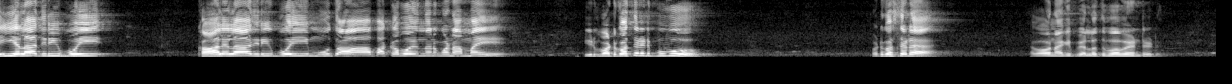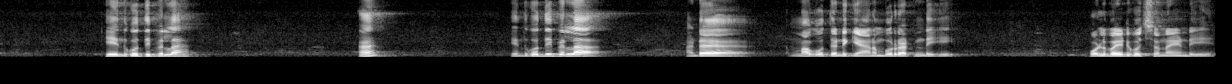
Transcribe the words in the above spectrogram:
చెయ్యి ఎలా తిరిగిపోయి కాలు ఎలా తిరిగిపోయి మూత ఆ పక్క పోయింది అనుకోండి అమ్మాయి ఇటు పట్టుకొస్తాడు పువ్వు? పట్టుకొస్తాడా? ఓ నాకు పిల్లదు బాబు అంటాడు. ఎందుకు వద్దు పిల్ల? ఆ? ఎందుకు పిల్ల? అంటే మాకు వద్దండి జ్ఞానం బుర్రటండి. పళ్ళు బయటకు వచ్చున్నాయండి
